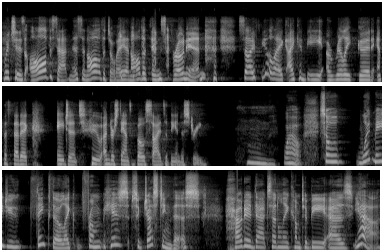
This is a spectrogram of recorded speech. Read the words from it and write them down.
which is all the sadness and all the joy and all the things thrown in. So I feel like I can be a really good, empathetic agent who understands both sides of the industry. Hmm. Wow. So, what made you think, though, like from his suggesting this, how did that suddenly come to be as, yeah,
